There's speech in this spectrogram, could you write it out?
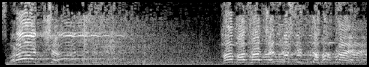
स्वराज्य हा मज़ा जन्मसिद्ध हक्क आहे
